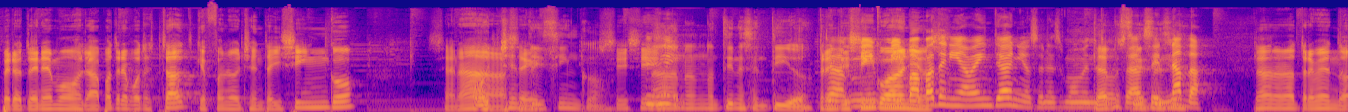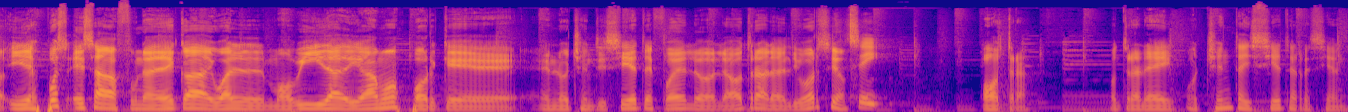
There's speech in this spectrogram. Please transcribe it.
pero tenemos la patria potestad, que fue en el 85. O sea, nada. hace 85. Sí, sí. No, no, no tiene sentido. O sea, 35 mi, mi años. papá tenía 20 años en ese momento, Claro, o sea, sí, hace sí, sí. nada. No, no, no, tremendo. Y después esa fue una década igual movida, digamos, porque en el 87 fue lo- la otra, la del divorcio. Sí. Otra. Otra ley. 87 recién.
